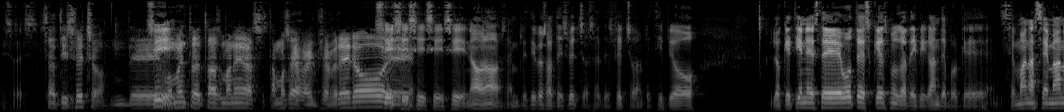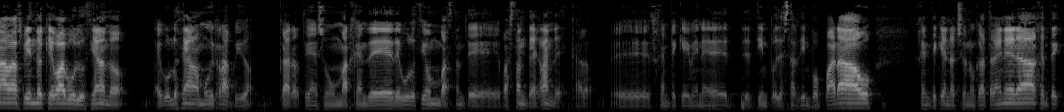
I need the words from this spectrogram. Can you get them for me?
eso es. ¿Satisfecho? De Sí. momento, de todas maneras, estamos en febrero. Sí, eh, sí, sí, sí, sí. No, no, en principio satisfecho, satisfecho. En principio, lo que tiene este bote es que es muy gratificante, porque semana a semana vas viendo que va evolucionando, evoluciona muy rápido. Claro, tienes un margen de, de evolución bastante, bastante grande, claro. Es gente que viene de tiempo, de estar tiempo parado, gente que no ha hecho nunca trainera, gente...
